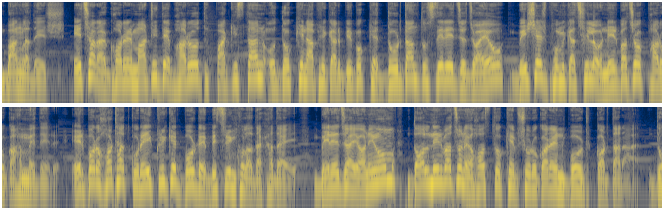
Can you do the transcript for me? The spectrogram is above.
বাংলাদেশ। এছাড়া ঘরের মাটিতে ভারত, পাকিস্তান ও দক্ষিণ আফ্রিকার বিপক্ষে দুর্দান্ত সিরিজ জয়েও বিশেষ ভূমিকা ছিল নির্বাচক ফারুক আহমেদের। এরপর হঠাৎ করেই ক্রিকেট বোর্ডে বিশৃঙ্খলা দেখা দেয়। বেড়ে যায় অনিয়ম, দল নির্বাচনে হস্তক্ষেপ শুরু করেন বোর্ড কর্তারা। দু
